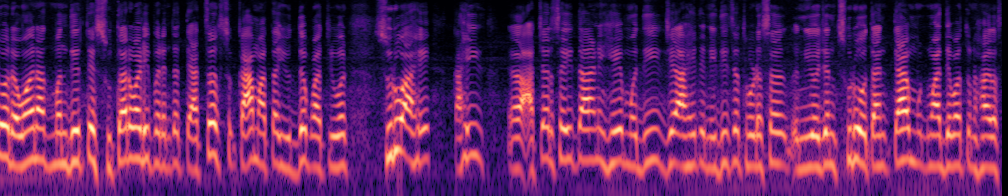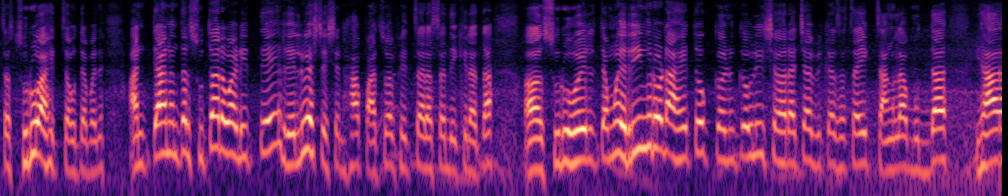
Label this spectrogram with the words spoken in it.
तो रवळनाथ मंदिर ते सुतारवाडीपर्यंत त्याचं काम आता युद्धपातळीवर सुरू आहे. काही आचारसंहिता आणि हे मधी जे आहे ते निधीचं थोडंसं नियोजन सुरू होतं आणि त्या माध्यमातून हा रस्ता सुरू आहे चौथ्यापर्यंत आणि त्यानंतर सुतारवाडी ते रेल्वे स्टेशन हा पाचवा फेजचा रस्ता देखील आता सुरू होईल. त्यामुळे रिंग रोड आहे तो कणकवली शहराच्या विकासाचा एक चांगला मुद्दा ह्या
